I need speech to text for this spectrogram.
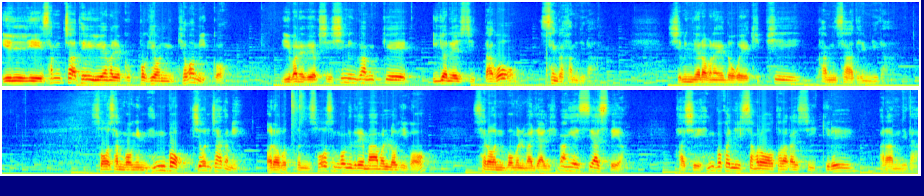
1, 2, 3차 대유행을 극복해온 경험이 있고 이번에도 역시 시민과 함께 이겨낼 수 있다고 생각합니다. 시민 여러분의 노고에 깊이 감사드립니다. 소상공인 행복 지원 자금이 얼어붙은 소상공인들의 마음을 녹이고 새로운 봄을 맞이할 희망의 씨앗이 되어 다시 행복한 일상으로 돌아갈 수 있기를 바랍니다.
